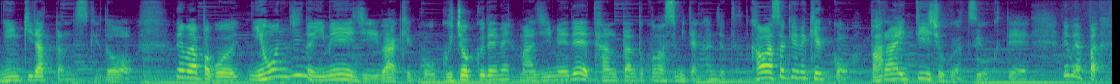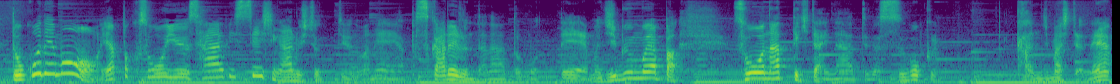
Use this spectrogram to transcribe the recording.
人気だったんですけどでもやっぱこう日本人のイメージは結構愚直でね真面目で淡々とこなすみたいな感じだった。川崎はね結構バラエティー色が強くてでもやっぱどこでもやっぱそういうサービス精神がある人っていうのはねやっぱ好かれるんだなと思って、まあ、自分もやっぱそうなってきたいなっていうのはすごく感じましたよね。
